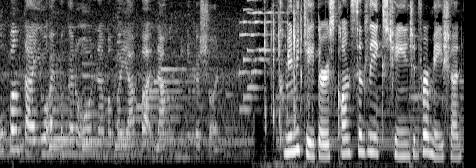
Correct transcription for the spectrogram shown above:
upang tayo ay magkaroon ng mapayapa na komunikasyon. Communicators constantly exchange information,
